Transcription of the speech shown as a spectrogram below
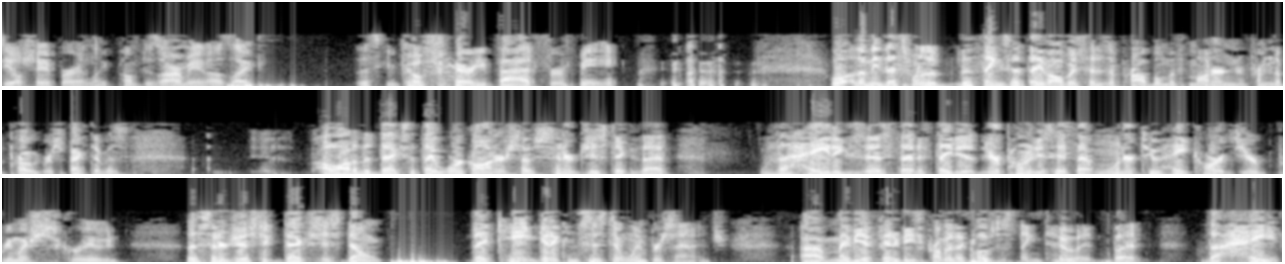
Steelshaper and like pumped his army, and I was like, this could go very bad for me. Well, I mean, that's one of the, the things that they've always said is a problem with modern from the pro perspective is a lot of the decks that they work on are so synergistic that the hate exists that if they just, your opponent just hits that one or two hate cards, you're pretty much screwed. The synergistic decks just don't, they can't get a consistent win percentage. Uh, maybe is probably the closest thing to it, but the hate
